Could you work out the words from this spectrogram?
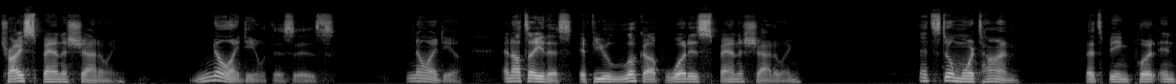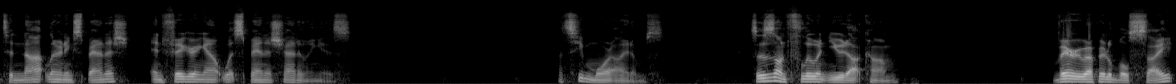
Try Spanish shadowing. No idea what this is. No idea. And I'll tell you this if you look up what is Spanish shadowing, that's still more time that's being put into not learning Spanish and figuring out what Spanish shadowing is. Let's see more items. So this is on fluentu.com. Very reputable site,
